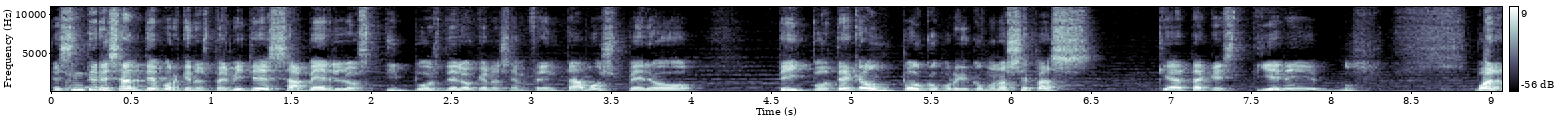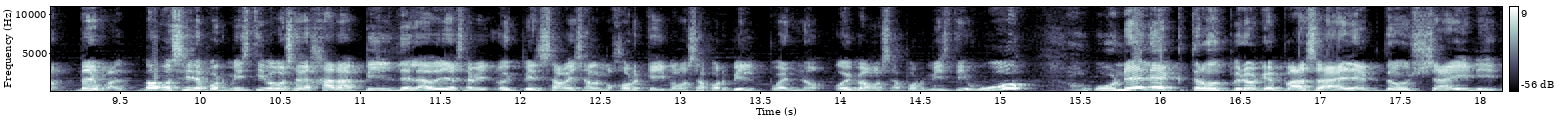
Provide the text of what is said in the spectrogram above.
Es interesante porque nos permite saber los tipos de lo que nos enfrentamos, pero te hipoteca un poco, porque como no sepas qué ataques tiene... Bueno, da igual, vamos a ir a por Misty, vamos a dejar a Bill de lado, ya sabéis, hoy pensabais a lo mejor que íbamos a por Bill, pues no, hoy vamos a por Misty. ¡Wow! ¡Un Electrode! ¿Pero qué pasa? Electrode Shiny.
